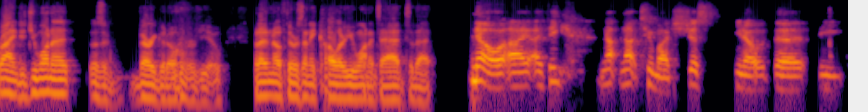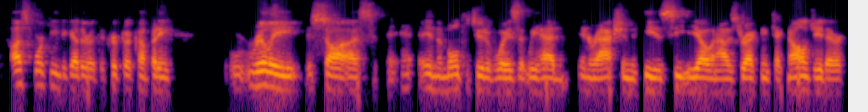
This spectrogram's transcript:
Ryan, did you want to? It was a very good overview, but I don't know if there was any color you wanted to add to that. No, I, I think not not too much. Just you know, the the us working together at the crypto company really saw us in the multitude of ways that we had interaction. He is CEO, and I was directing technology there.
